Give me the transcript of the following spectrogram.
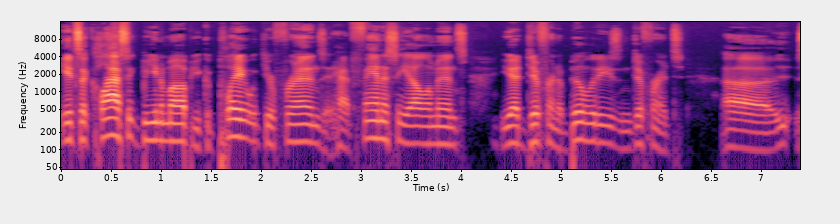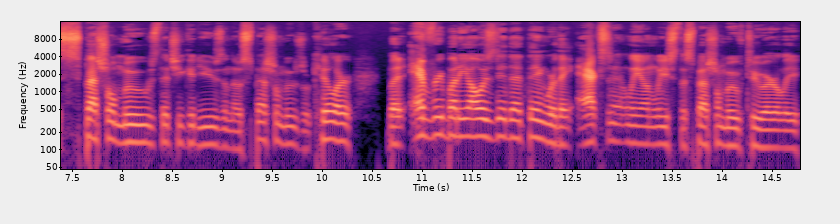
it's a classic beat 'em up. You could play it with your friends. It had fantasy elements. You had different abilities and different uh, special moves that you could use, and those special moves were killer. But everybody always did that thing where they accidentally unleashed the special move too early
